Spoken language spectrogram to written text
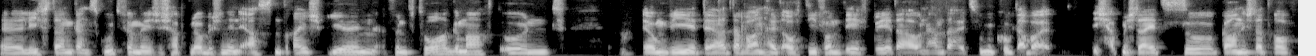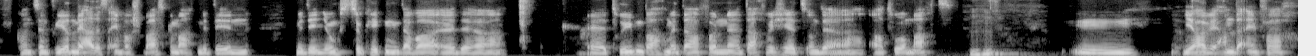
äh, lief es dann ganz gut für mich. Ich habe, glaube ich, in den ersten drei Spielen fünf Tore gemacht und irgendwie, der, da waren halt auch die vom DFB da und haben da halt zugeguckt, aber ich habe mich da jetzt so gar nicht darauf konzentriert. Mir hat es einfach Spaß gemacht, mit den, mit den Jungs zu kicken. Da war äh, der äh, Trübenbach mit da von äh, Dachwig jetzt und der Arthur Machts. Mhm. Mm, ja, wir haben da einfach,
